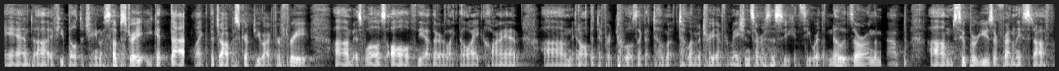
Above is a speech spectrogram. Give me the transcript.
And uh, if you build a chain with Substrate, you get that like the JavaScript UI for free, um, as well as all of the other like the Light client um, and all the different tools like the tele telemetry information services, so you can see where the nodes are on the map. Um, super user-friendly stuff,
